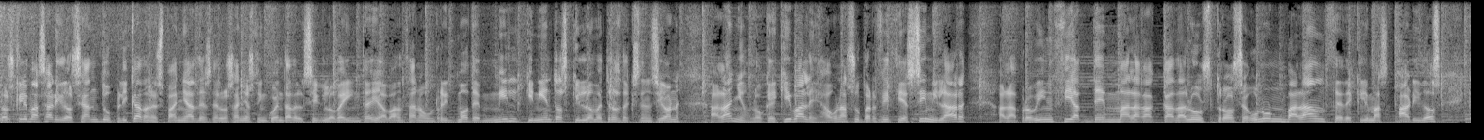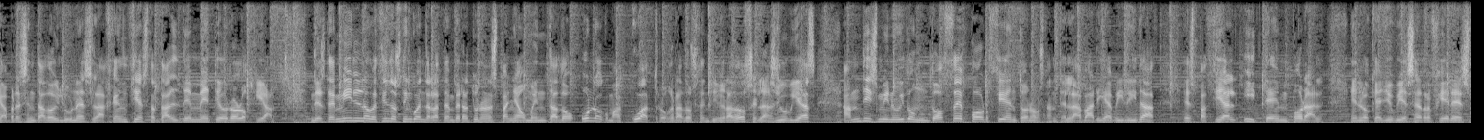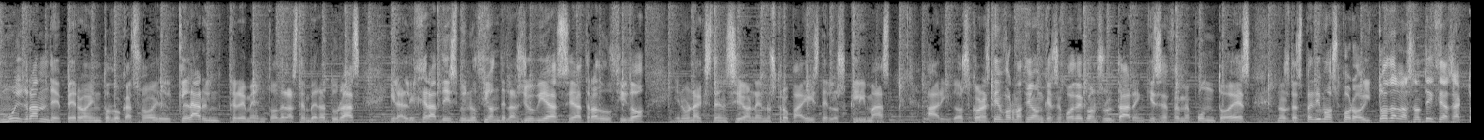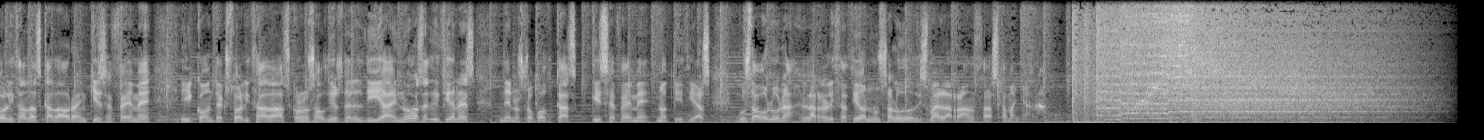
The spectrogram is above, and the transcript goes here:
Los climas áridos se han duplicado en España desde los años 50 del siglo XX y avanzan a un ritmo de 1.500 kilómetros de extensión al año, lo que equivale a una superficie similar a la provincia de Málaga cada lustro, según un balance de climas áridos que ha presentado hoy lunes la Agencia Estatal de Meteorología. Desde 1950 la temperatura en España ha aumentado 1,4 grados centígrados y las lluvias han disminuido un 12%. No obstante, la variabilidad espacial y temporal en lo que a lluvia se refiere es muy grande pero en todo caso el claro incremento de las temperaturas y la ligera disminución de las lluvias se ha traducido en una extensión en nuestro país de los climas áridos. Con esta información que se puede consultar en xfm.es, nos despedimos por hoy. Todas las noticias actualizadas cada hora en XFM y contextualizadas con los audios del día en nuevas ediciones de nuestro podcast XFM Noticias. Gustavo Luna en la realización, un saludo de Ismael Arranz, hasta mañana.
